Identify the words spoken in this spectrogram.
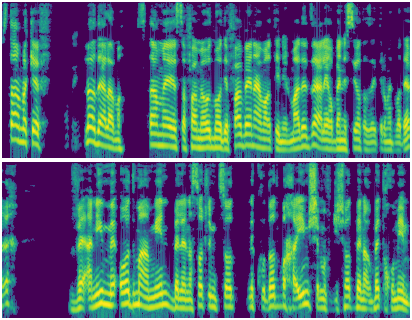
סתם לכיף אוקיי. לא יודע למה סתם אה, שפה מאוד מאוד יפה בעיניי אמרתי נלמד את זה היה לי הרבה נסיעות אז הייתי לומד בדרך. ואני מאוד מאמין בלנסות למצוא נקודות בחיים שמפגישות בין הרבה תחומים.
